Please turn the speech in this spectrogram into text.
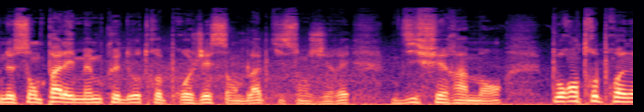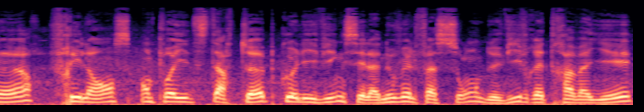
ne sont pas les mêmes que d'autres projets semblables qui sont gérés différemment. Pour entrepreneurs, freelance, employés de start-up, co-living, c'est la nouvelle façon de vivre et travailler.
